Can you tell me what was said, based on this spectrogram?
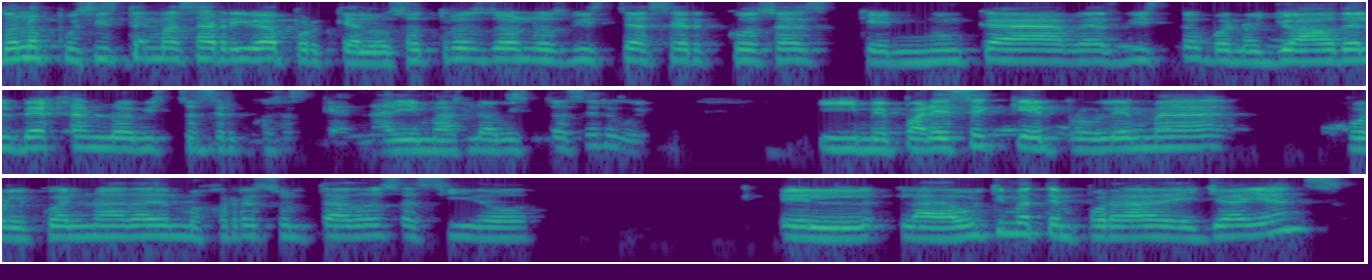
no lo pusiste más arriba porque a los otros dos los viste hacer cosas que nunca habías visto. Bueno, yo a Odell Beckham lo he visto hacer cosas que a nadie más lo ha visto hacer, güey. Y me parece que el problema por el cual no ha dado mejores resultados ha sido el- la última temporada de Giants,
